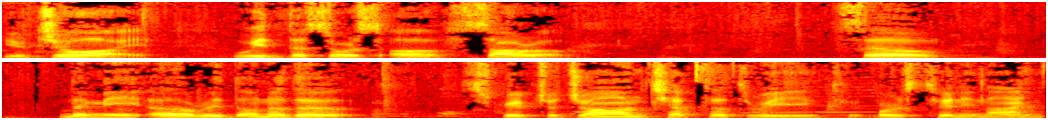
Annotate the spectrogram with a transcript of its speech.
your joy with the source of sorrow. So let me uh, read another scripture, John chapter 3, verse 29.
